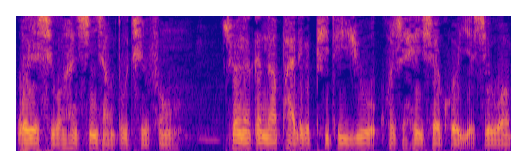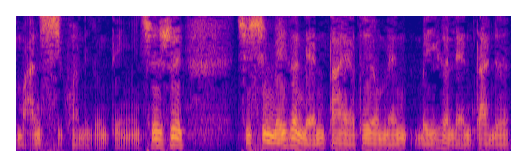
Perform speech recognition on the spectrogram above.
我也喜欢很欣赏杜琪峰，所以呢，跟他拍那个 PTU 或者黑社会也是我蛮喜欢的一种电影。其实，其实每个年代啊都有每每一个年代的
